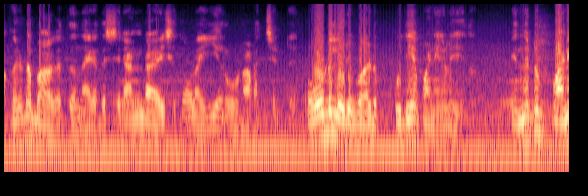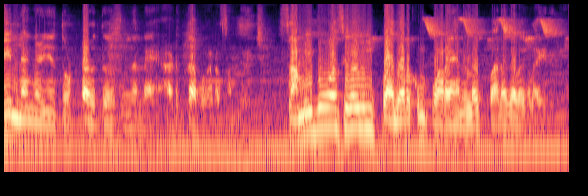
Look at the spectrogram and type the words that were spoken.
അവരുടെ ഭാഗത്ത് നിന്ന് ഏകദേശം രണ്ടാഴ്ചത്തോളം ഈ റോഡ് അടച്ചിട്ട് റോഡിൽ ഒരുപാട് പുതിയ പണികൾ ചെയ്തു. എന്നിട്ടും പണിയെല്ലാം കഴിഞ്ഞ് തൊട്ടടുത്ത ദിവസം തന്നെ അടുത്ത അപകടം സംഭവിച്ചു. സമീപവാസികളിൽ പലർക്കും പറയാനുള്ള പല കഥകളായിരുന്നു.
